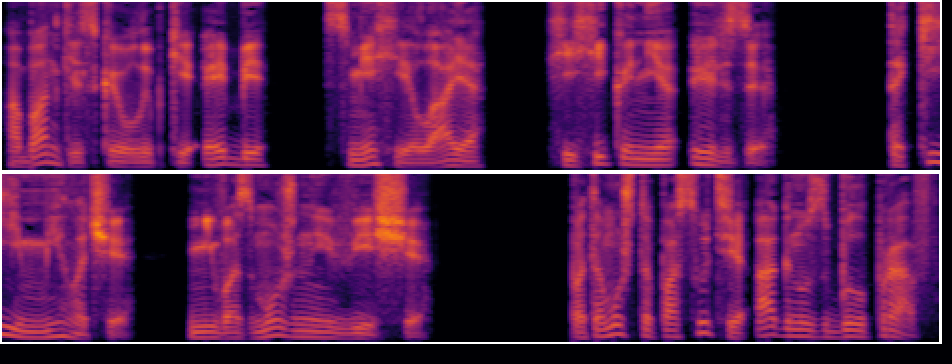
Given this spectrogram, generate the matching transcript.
Об ангельской улыбке Эбби, смехе Илая, хихиканье Эльзы. Такие мелочи, невозможные вещи — Потому что, по сути, Агнус был прав.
